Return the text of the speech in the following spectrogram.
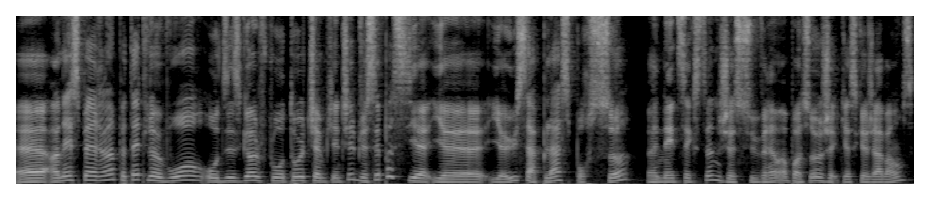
Euh, en espérant peut-être le voir au Disc Golf Pro Tour Championship. Je sais pas s'il a, il a- eu sa place pour ça, euh, Nate Sexton. Je suis vraiment pas sûr qu'est-ce que j'avance.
